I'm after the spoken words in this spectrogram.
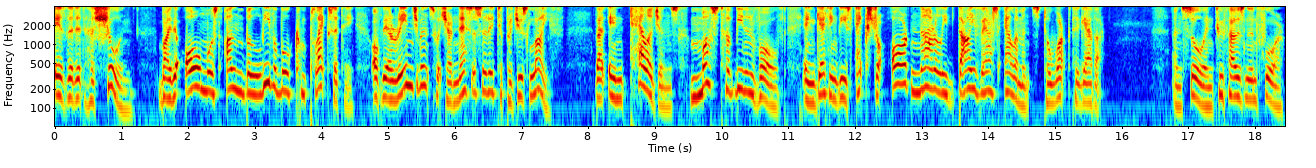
is that it has shown by the almost unbelievable complexity of the arrangements which are necessary to produce life, that intelligence must have been involved in getting these extraordinarily diverse elements to work together. And so in 2004,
